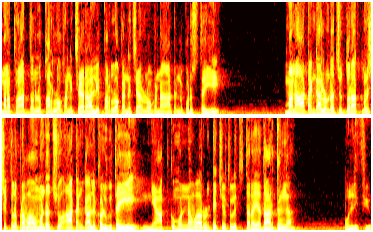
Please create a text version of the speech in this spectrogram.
మన ప్రార్థనలు పరలోకాన్ని చేరాలి పరలోకాన్ని చేరడం ఆటంకపరుస్తాయి. మన ఆటంకాలు ఉండొచ్చు దురాత్మల శక్తుల ప్రభావం ఉండొచ్చు ఆటంకాలు కలుగుతాయి. జ్ఞాపకం ఉన్నవారు ఉంటే చేతులు ఎత్తుతారా యథార్థంగా? ఓన్లీ ఫ్యూ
